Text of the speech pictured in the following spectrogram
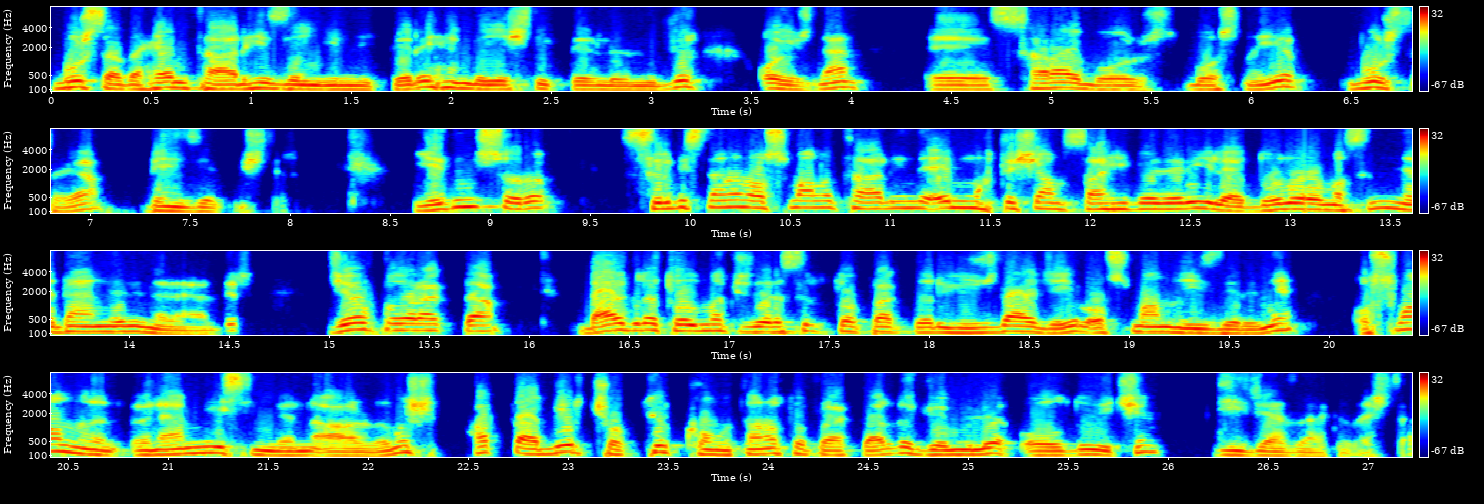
Bursa'da hem tarihi zenginlikleri hem de yeşillikleriyle ünlüdür. O yüzden e, Saray Bosna'yı Bursa'ya benzetmiştir. Yedinci soru, Sırbistan'ın Osmanlı tarihinde en muhteşem sahifeleriyle dolu olmasının nedenleri nelerdir? Cevap olarak da Belgrad olmak üzere Sırp toprakları yüzlerce yıl Osmanlı izlerini Osmanlı'nın önemli isimlerini ağırlamış. Hatta birçok Türk komutanı topraklarda gömülü olduğu için diyeceğiz arkadaşlar.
